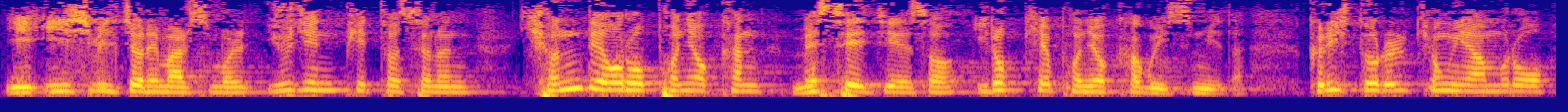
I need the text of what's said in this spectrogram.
이 21절의 말씀을 유진 피터스는 현대어로 번역한 메시지에서 이렇게 번역하고 있습니다. 그리스도를 경외함으로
